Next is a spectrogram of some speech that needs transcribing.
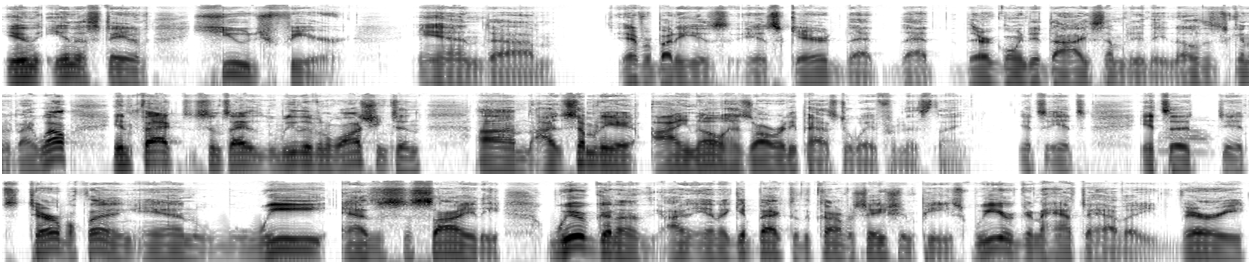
in in a state of huge fear, and um, everybody is is scared that that they're going to die. Somebody they know that's going to die. Well, in fact, since I we live in Washington, um, I, somebody I know has already passed away from this thing. It's it's it's Wow. a it's a terrible thing, and we as a society, we're gonna. I, and I get back to the conversation piece. We are gonna have to have a very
